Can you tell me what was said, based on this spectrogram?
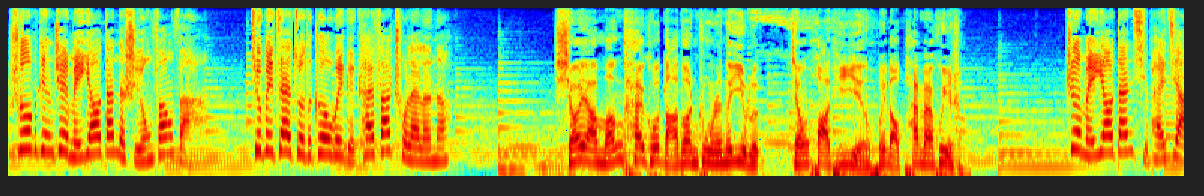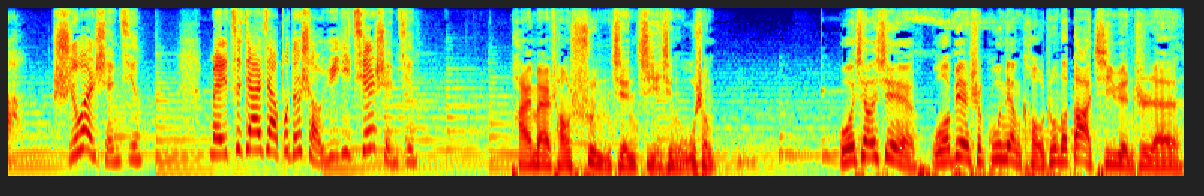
说不定这枚妖丹的使用方法就被在座的各位给开发出来了呢。小雅忙开口打断众人的议论，将话题引回到拍卖会上。这枚妖丹起拍价十万神经，每次加价不得少于一千神经。拍卖场瞬间寂静无声。我相信我便是姑娘口中的大气运之人。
